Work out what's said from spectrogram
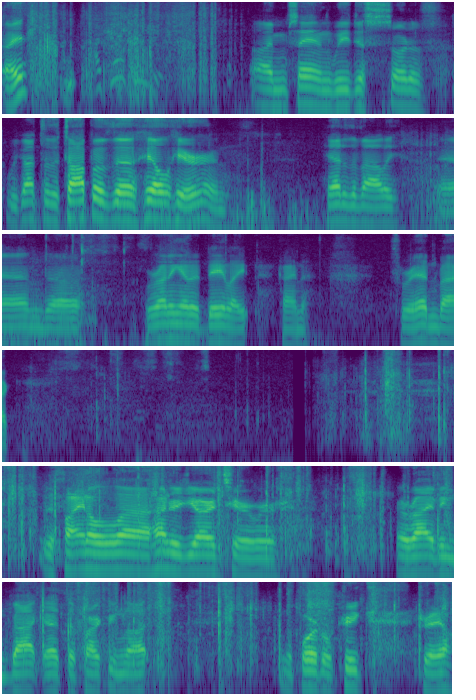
eh? I can't hear you. I'm saying we just sort of we got to the top of the hill here and head of the valley and uh, we're running out of daylight kind of so we're heading back. The final uh, 100 yards here we're arriving back at the parking lot the Portal Creek Trail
